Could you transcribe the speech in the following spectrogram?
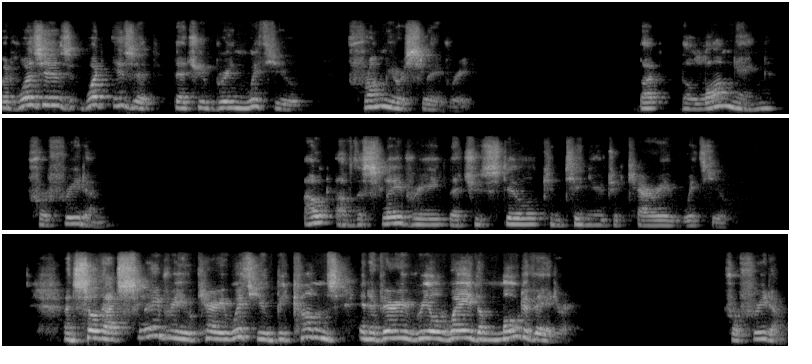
But what is, what is it that you bring with you from your slavery but the longing for freedom out of the slavery that you still continue to carry with you. And so that slavery you carry with you becomes, in a very real way, the motivator for freedom.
